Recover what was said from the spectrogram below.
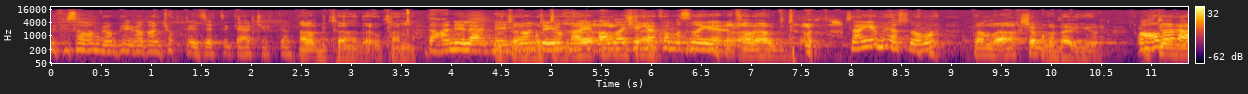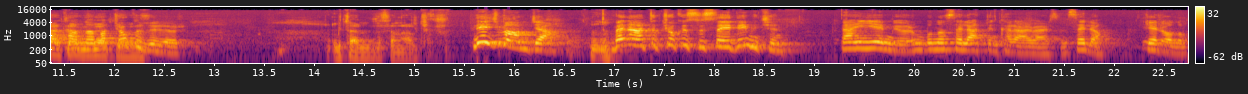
Nefes alamıyorum helvadan çok lezzetli gerçekten. Al bir tane daha utanma. Daha neler Necmi amca yok utanma. hayır Al- al vallahi bir şeker tane. komasına girerim Al, sonra. al bir tane. Sen yemiyorsun ama. Vallahi akşama kadar yiyorum. Ağlar Güzel, arkandan bak çok üzülür. Bir tane de sen alacaksın. Necmi amca, ben artık çok üst üste yediğim için ben yiyemiyorum. Buna Selahattin karar versin. Selo, gel oğlum.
